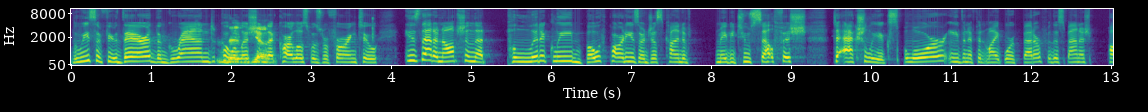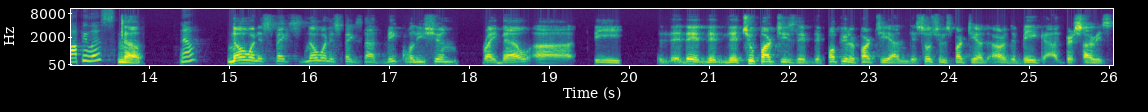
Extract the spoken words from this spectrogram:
Luis, if you're there, the grand coalition yeah. that Carlos was referring to, is that an option that politically both parties are just kind of maybe too selfish to actually explore, even if it might work better for the Spanish populace? No. No? No one expects no one expects that big coalition right now. Uh, the, the, the, the two parties, the, the Popular Party and the Socialist Party, are, are the big adversaries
